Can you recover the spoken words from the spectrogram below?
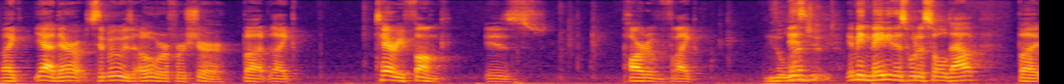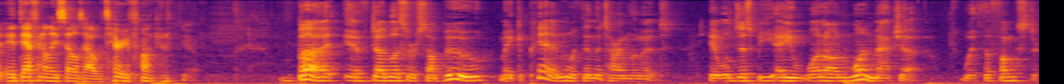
Like, yeah, their Sabu is over for sure, but like Terry Funk is part of like a this- legend. I mean, maybe this would have sold out, but it definitely sells out with Terry Funk. Yeah. But if Douglas or Sabu make a pin within the time limit, it will just be a one on one matchup with the Funkster.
